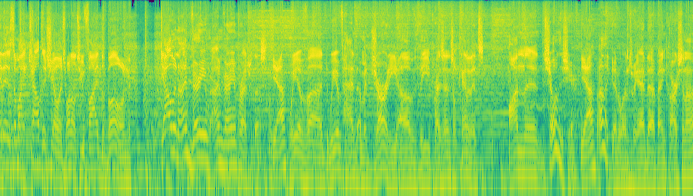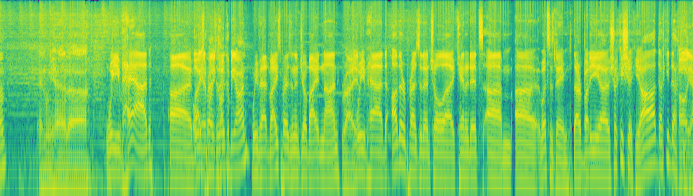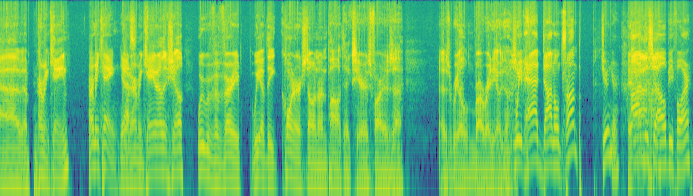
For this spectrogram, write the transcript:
It is the Mike Calta Show. It's 1025 The Bone. Galvin, I'm very I'm very impressed with this. Yeah? We have uh, we have had a majority of the presidential candidates on the show this year. Yeah? Well, the good ones. We had uh, Ben Carson on, and we had uh, We've had uh, oh, Vice Mike President. Huckabee on. We've had Vice President Joe Biden on. Right. We've had other presidential uh, candidates. Um, uh, what's his name? Our buddy uh, Shooky Shooky. Ah, Ducky Ducky. Oh yeah, uh, Herman Cain. Herman Cain. We had Yes. Herman Cain on the show. We were a very we have the cornerstone on politics here as far as uh, as real raw radio goes. We've had Donald Trump Jr. Yeah. on the show before.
